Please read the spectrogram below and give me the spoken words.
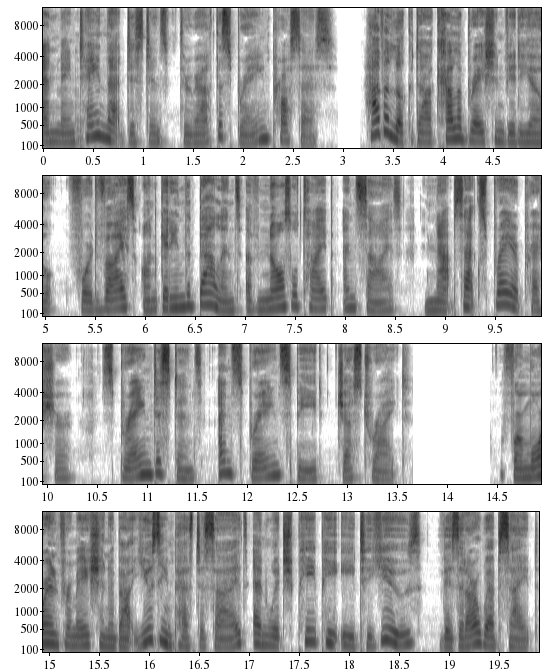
and maintain that distance throughout the spraying process. Have a look at our calibration video for advice on getting the balance of nozzle type and size, knapsack sprayer pressure, spraying distance, and spraying speed just right. For more information about using pesticides and which PPE to use, visit our website.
